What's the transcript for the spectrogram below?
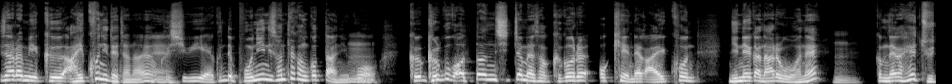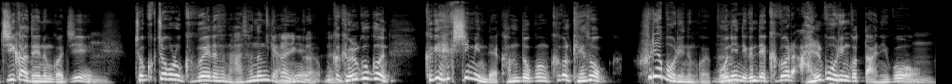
이 사람이 그 아이콘이 되잖아요. 네. 그 시위에. 근데 본인이 선택한 것도 아니고 음. 그 결국 어떤 시점에서 그거를 오케이 내가 아이콘 니네가 나를 원해? 음, 그럼 내가 해주지가 되는 거지. 음. 적극적으로 그거에 대해서 나서는 게 그러니까, 아니에요. 그러니까 네. 결국은 그게 핵심인데 감독은 그걸 계속 흐려버리는 거예요. 본인이 근데 그걸 알고 흐린 것도 아니고 음.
